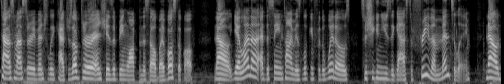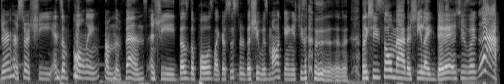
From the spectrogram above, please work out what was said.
Taskmaster eventually catches up to her, and she ends up being locked in the cell by Vostokoff. Now, Yelena at the same time is looking for the widows so she can use the gas to free them mentally. Now, during her search, she ends up falling from the fence and she does the pose like her sister that she was mocking. And she's like, like she's so mad that she like did it. And she's like, ah!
